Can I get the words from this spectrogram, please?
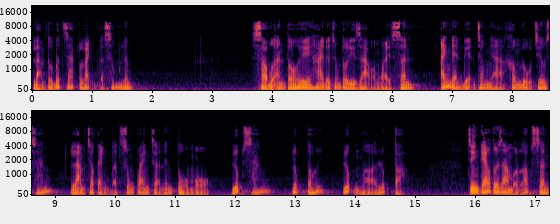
làm tôi bất giác lạnh cả sống lưng. Sau bữa ăn tối, hai đứa chúng tôi đi dạo ở ngoài sân. Ánh đèn điện trong nhà không đủ chiếu sáng, làm cho cảnh vật xung quanh trở nên tù mù. Lúc sáng, lúc tối, lúc mờ, lúc tỏ. Trinh kéo tôi ra một góc sân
